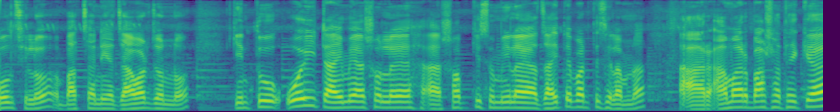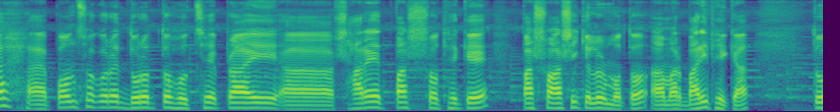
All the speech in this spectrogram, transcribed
বলছিল বাচ্চা নিয়ে যাওয়ার জন্য। কিন্তু ওই টাইমে আসলে সব কিছু মিলায়া যাইতে পারতেছিলাম না। আর আমার বাসা থেকে পঞ্চগড়ের দূরত্ব হচ্ছে প্রায় সাড়ে পাঁচশো থেকে পাঁচশো আশি কিলোর মতো আমার বাড়ি থেকে। তো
